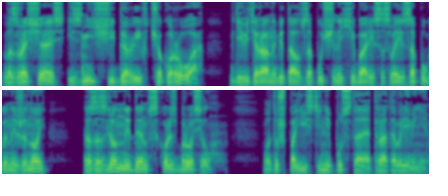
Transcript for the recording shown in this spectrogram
Возвращаясь из нищей дыры в Чокоруа, где ветеран обитал в запущенной хибаре со своей запуганной женой, Разозленный Дэн вскользь бросил. Вот уж поистине пустая трата времени.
